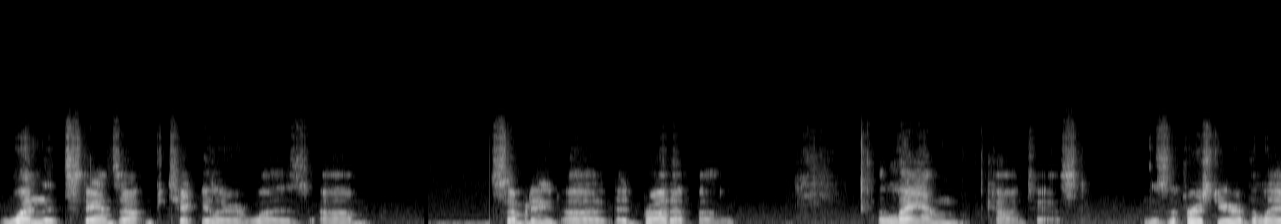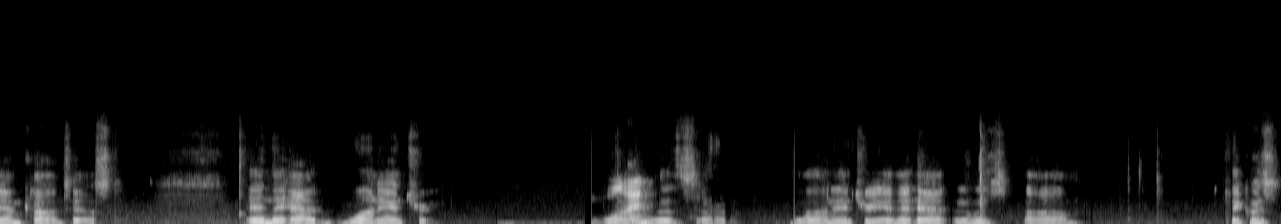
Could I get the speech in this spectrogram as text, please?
One that stands out in particular was um, somebody uh, had brought up a, a lamb contest. It was the first year of the lamb contest, and they had one entry. One it was uh, one entry, and it had it was um, I think it was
